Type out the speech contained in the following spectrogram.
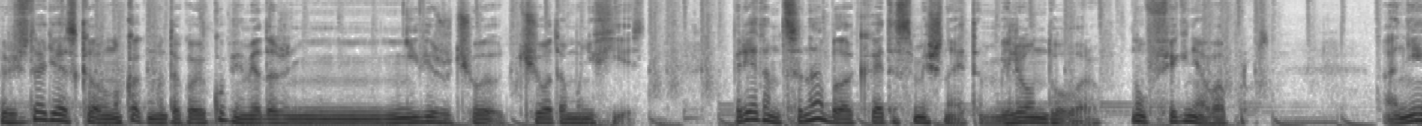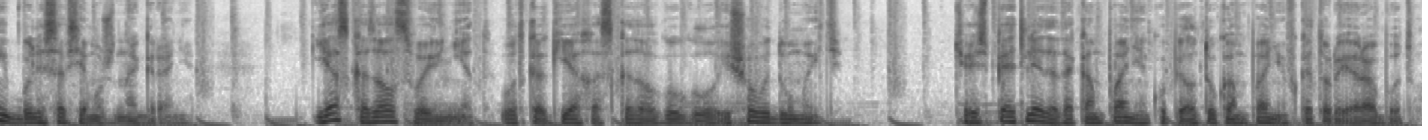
В результате я сказал, ну как мы такое купим, я даже не вижу, чего, чего там у них есть. При этом цена была какая-то смешная, там миллион долларов. Ну, фигня вопрос. Они были совсем уже на грани. Я сказал свое нет. Вот как Яха сказал Гуглу. И что вы думаете? Через пять лет эта компания купила ту компанию, в которой я работал.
